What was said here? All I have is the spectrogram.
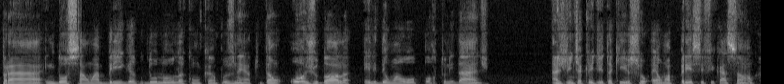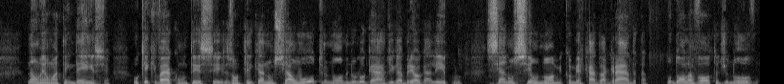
para endossar uma briga do Lula com o Campos Neto. Então, hoje o dólar, ele deu uma oportunidade. A gente acredita que isso é uma precificação. Não é uma tendência. O que, que vai acontecer? Eles vão ter que anunciar um outro nome no lugar de Gabriel Galípolo. Se anuncia um nome que o mercado agrada, o dólar volta de novo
